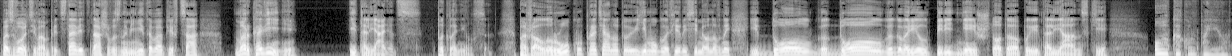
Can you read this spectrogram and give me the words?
позвольте вам представить нашего знаменитого певца Марковини. Итальянец поклонился, пожал руку, протянутую ему Глафиры Семеновны, и долго-долго говорил перед ней что-то по-итальянски. «О, как он поет!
